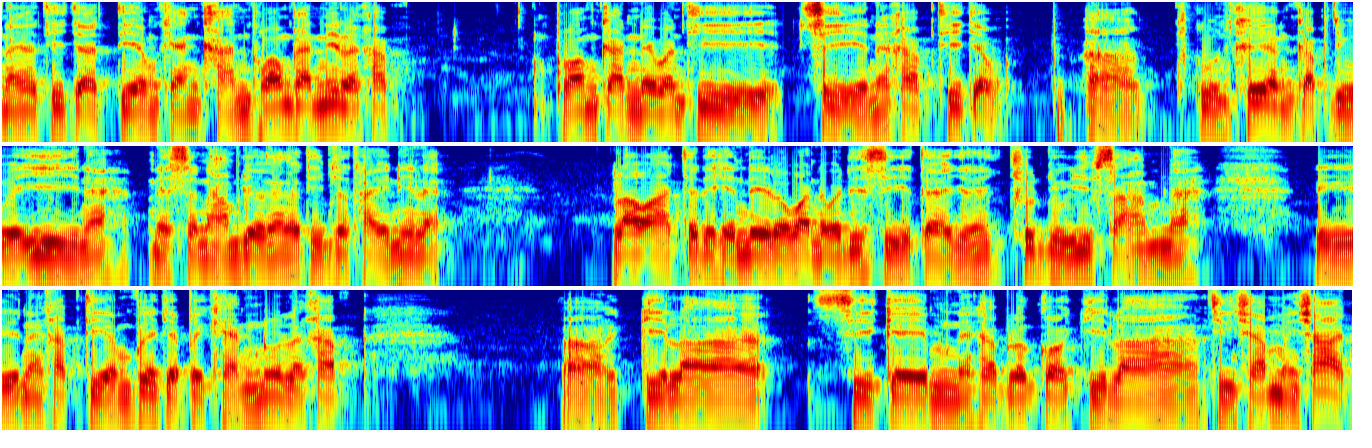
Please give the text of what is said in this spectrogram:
นะที่จะเตรียมแข่งขันพร้อมกันนี่แหละครับ พร้อมกันในวันที่ 4 นะครับ ที่จะเอ่อกุนเครื่องกับ UAE นะในสนามเดียวกันกับทีมชาติไทยนี่แหละ เราอาจจะได้เห็นในรวัลในวันที่ 4 แต่อยู่ในชุดยูยี่สามนะหรือนะครับเตรียมเพื่อจะไปแข่งนู่นแหละครับกีฬาซีเกมนะครับแล้วก็กีฬาชิงแชมป์แห่งชาติ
